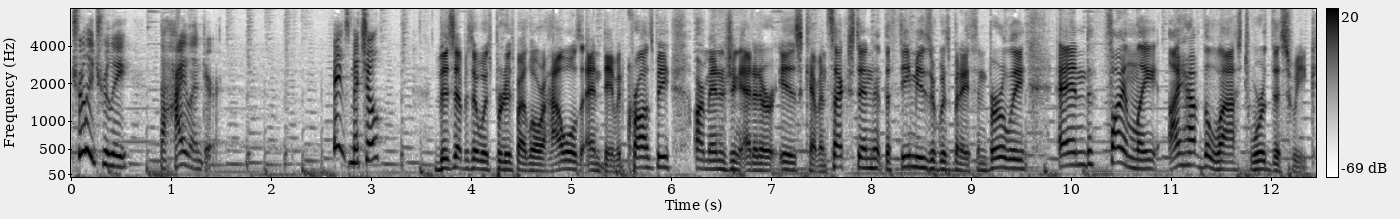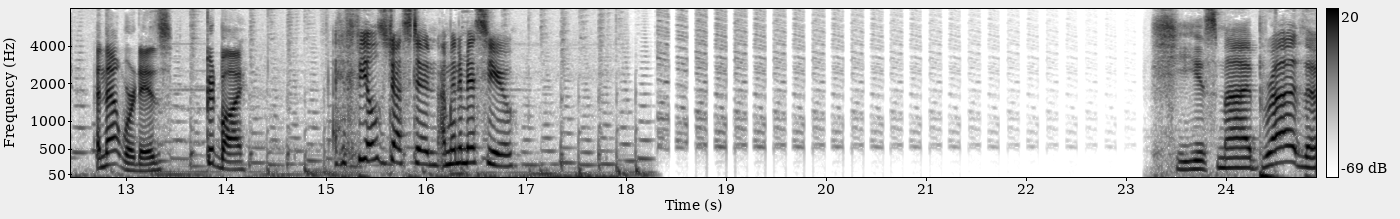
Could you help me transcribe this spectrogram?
truly, truly, the Highlander. Thanks, Mitchell. This episode was produced by Laura Howells and David Crosby. Our managing editor is Kevin Sexton. The theme music was by Nathan Burley. And finally, I have the last word this week, and that word is goodbye. It feels, Justin. I'm gonna miss you. He is my brother.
